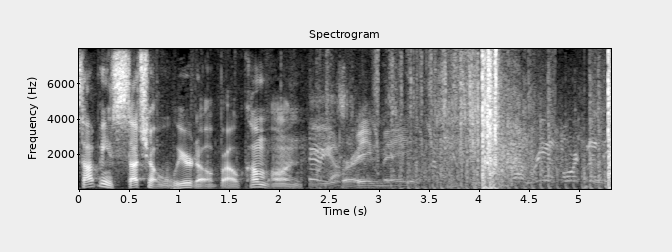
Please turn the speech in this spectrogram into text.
Stop being such a weirdo, bro. Come on. Praying, man. Have reinforcements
